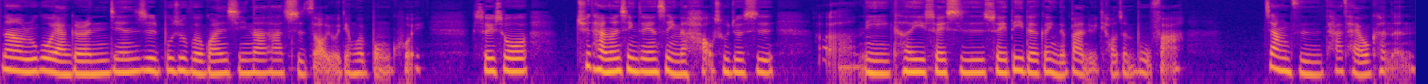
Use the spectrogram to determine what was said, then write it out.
那如果两个人今天是不舒服的关系，那他迟早有一点会崩溃。所以说，去谈论性这件事情的好处就是。呃，你可以随时随地的跟你的伴侣调整步伐，这样子他才有可能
